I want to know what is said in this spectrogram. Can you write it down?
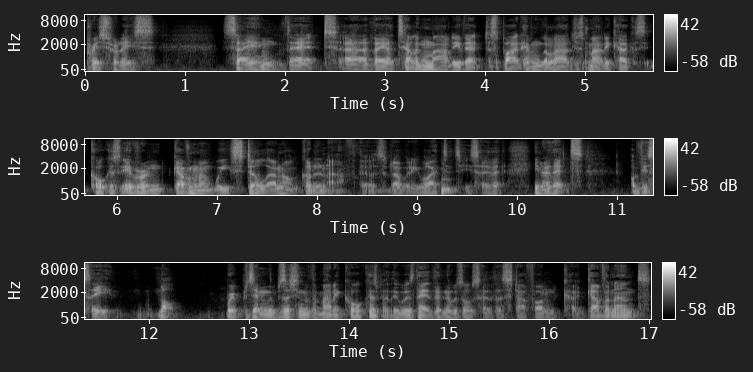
press release saying that uh, they are telling Māori that despite having the largest Māori caucus, ever in government, we still are not good enough. That was Rawiri Waititi. So that you know that's obviously not representing the position of the Māori caucus, but there was that. Then there was also the stuff on co-governance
